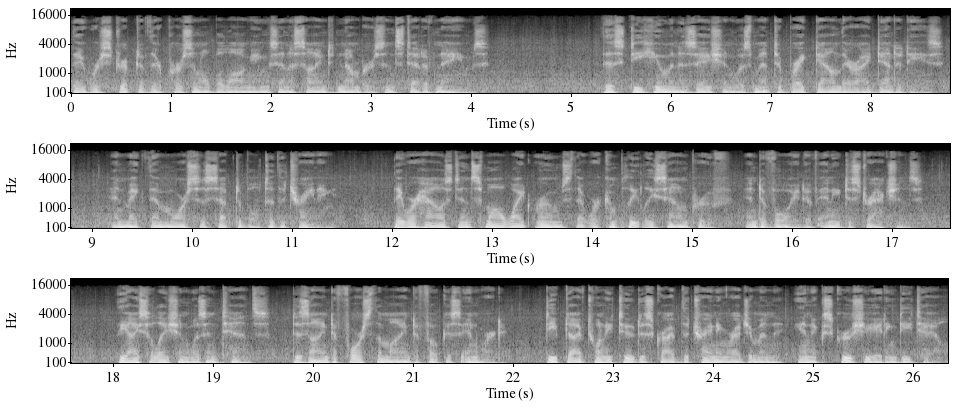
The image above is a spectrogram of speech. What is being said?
they were stripped of their personal belongings and assigned numbers instead of names. This dehumanization was meant to break down their identities and make them more susceptible to the training. They were housed in small white rooms that were completely soundproof and devoid of any distractions. The isolation was intense, designed to force the mind to focus inward. Deep Dive 22 described the training regimen in excruciating detail.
